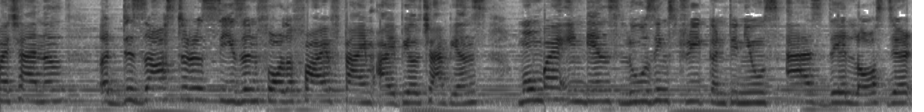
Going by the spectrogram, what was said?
welcome back to my channel. A disastrous season for the five-time IPL champions. Mumbai Indians losing streak continues as they lost their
